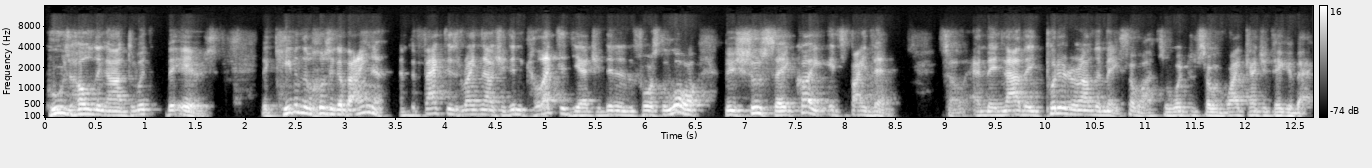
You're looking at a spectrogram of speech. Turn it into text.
who's holding on to it? The heirs. The keeping the mechusik and the fact is, right now she didn't collect it yet. She didn't enforce the law. The say, it's by them. So and they now they put it around the mace. So what? So what? So why can't you take it back?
